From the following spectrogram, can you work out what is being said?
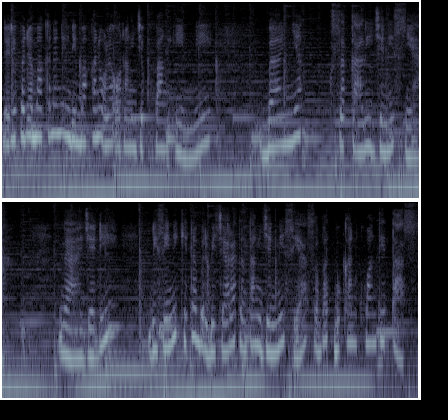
daripada makanan yang dimakan oleh orang Jepang ini banyak sekali jenisnya. Nah, jadi di sini kita berbicara tentang jenis ya, sobat, bukan kuantitas.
